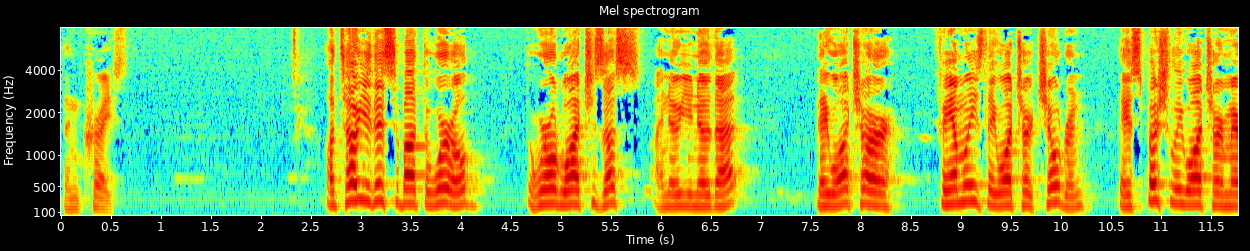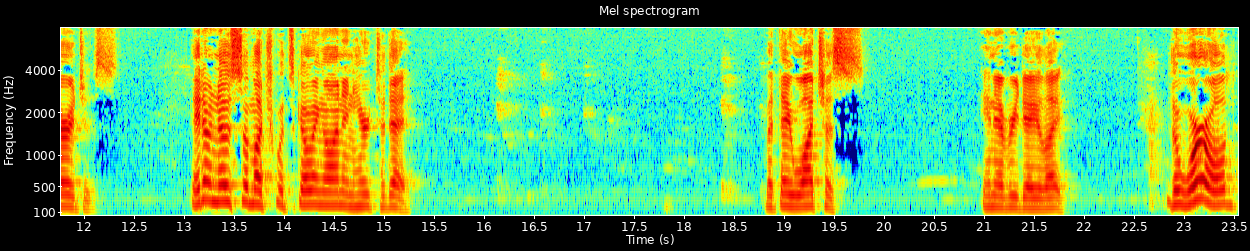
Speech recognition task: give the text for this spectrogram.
than Christ. I'll tell you this about the world. The world watches us. I know you know that. They watch our families, they watch our children, they especially watch our marriages. They don't know so much what's going on in here today. But they watch us in everyday life. The world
